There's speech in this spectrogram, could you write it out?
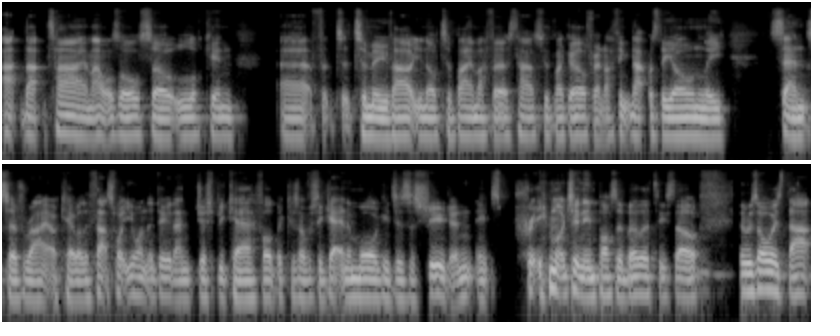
at that time I was also looking uh, for, to, to move out, you know, to buy my first house with my girlfriend. I think that was the only sense of right okay well if that's what you want to do then just be careful because obviously getting a mortgage as a student it's pretty much an impossibility so there was always that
